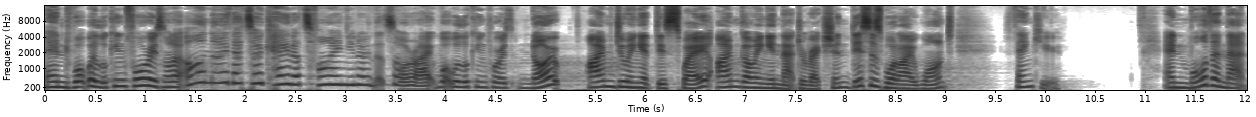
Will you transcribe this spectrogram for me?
And what we're looking for is not a, oh no, that's okay, that's fine, you know, that's all right. What we're looking for is, nope, I'm doing it this way. I'm going in that direction. This is what I want. Thank you. And more than that,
